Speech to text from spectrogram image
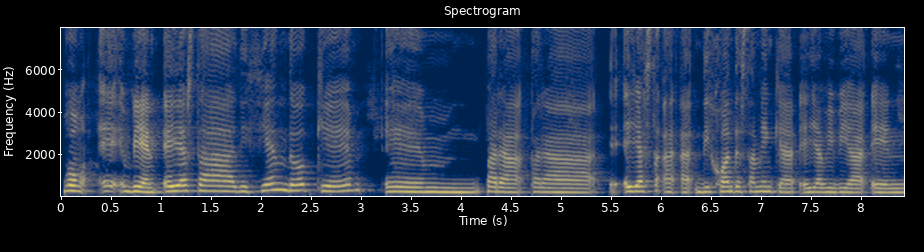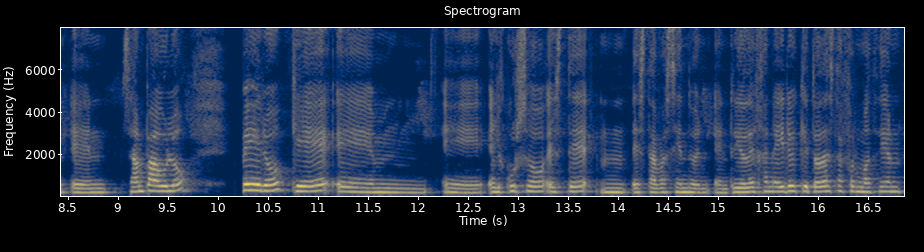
Bueno, eh, bien, ella está diciendo que eh, para, para, ella está, dijo antes también que ella vivía en, en San Paulo, pero que em, eh, el curso este mm, estaba siendo en, Río de Janeiro y que toda esta formación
